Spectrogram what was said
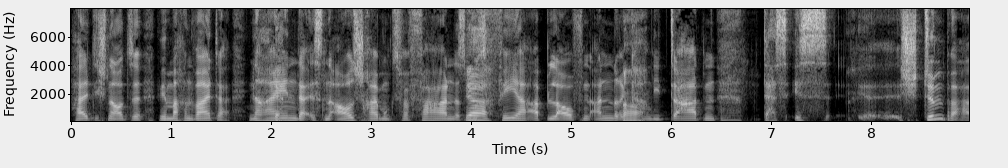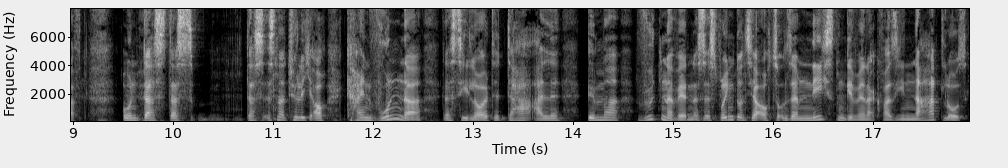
halt die Schnauze, wir machen weiter. Nein, da ist ein Ausschreibungsverfahren, das muss fair ablaufen, andere Kandidaten. Das ist äh, stümperhaft. Und das, das, das ist natürlich auch kein Wunder, dass die Leute da alle immer wütender werden. Das, das bringt uns ja auch zu unserem nächsten Gewinner, quasi nahtlos.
